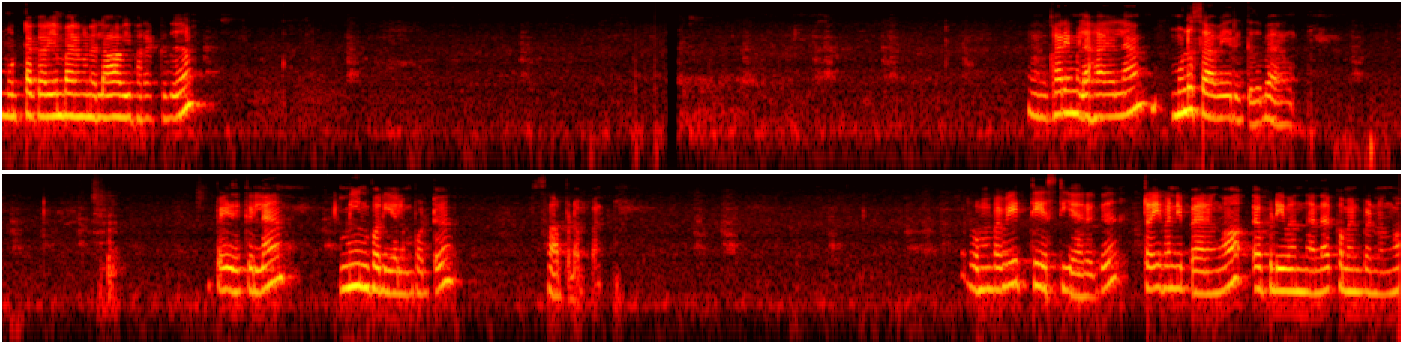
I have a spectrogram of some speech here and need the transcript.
முட்டைக்கறியும் பாருங்க நல்லா ஆவி பறக்குது. கறிமிளகாய் எல்லாம் முழுசாகவே இருக்குது பாருங்க. இப்போ இதுக்குள்ள மீன் பொரியலும் போட்டு சாப்பிடப்பேன். ரொம்பவே டேஸ்டியாக இருக்குது ட்ரை பண்ணி பாருங்க. எப்படி வந்தாண்டா கமெண்ட் பண்ணுங்க.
